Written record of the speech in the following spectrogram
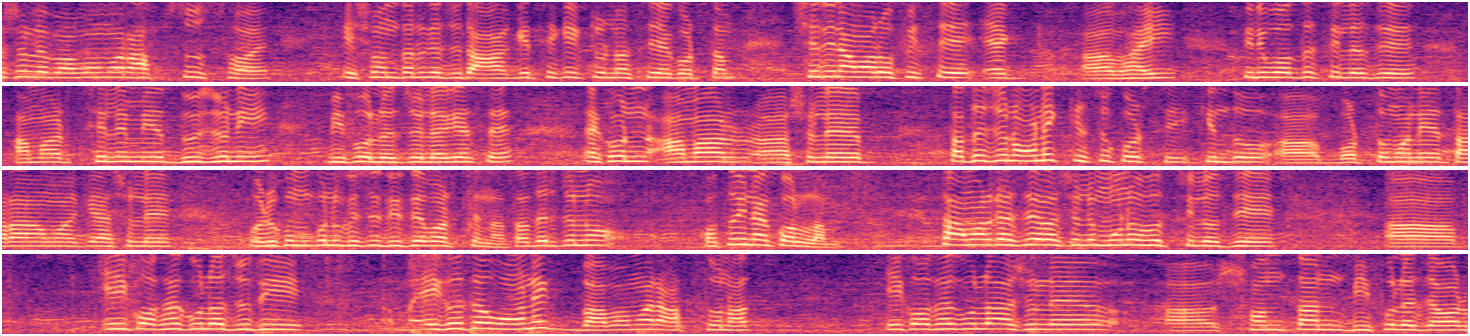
আসলে বাবা মার আফসুস হয়। এই সন্তানকে যদি আগে থেকে একটু নাসিয়া করতাম, সেদিন আমার অফিসে এক ভাই তিনি বলতেছিল যে আমার ছেলে মেয়ে দুজনই বিফলে চলে গেছে। এখন আমার আসলে তাদের জন্য অনেক কিছু করছি, কিন্তু বর্তমানে তারা আমাকে আসলে ওরকম কোনো কিছু দিতে পারছে না। তাদের জন্য কতই না করলাম। তা আমার কাছে আসলে মনে হচ্ছিল যে এই কথাগুলো যদি, এই কথা অনেক বাবা মার আত্মনাদ এই কথাগুলো আসলে সন্তান বিফলে যাওয়ার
